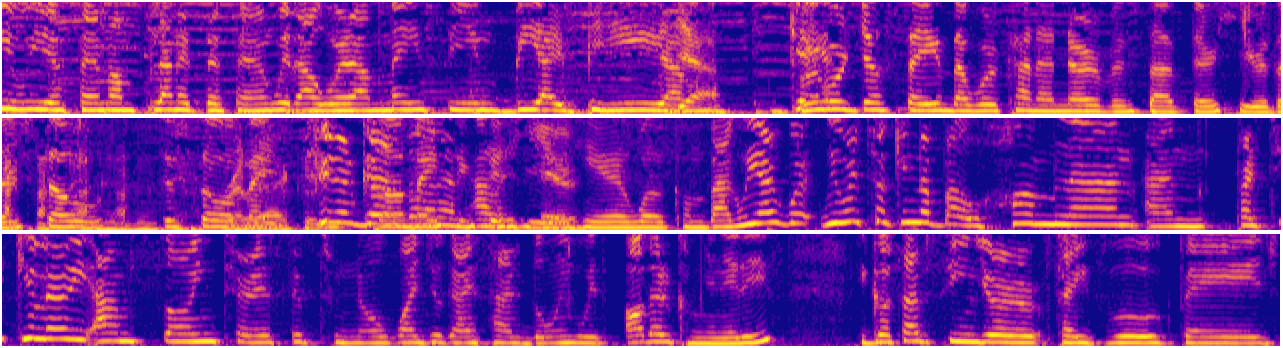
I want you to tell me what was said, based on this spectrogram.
Kiwi FM and Planet FM with our amazing VIP. Um, yeah. guests. We were just saying that we're kind of nervous that they're here. They're so just so amazing. Peter so Gordon amazing and to Alastair hear. here. Welcome back. We are we were talking about Homeland, and particularly, I'm so interested to know what you guys are doing with other communities because I've seen your Facebook page.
